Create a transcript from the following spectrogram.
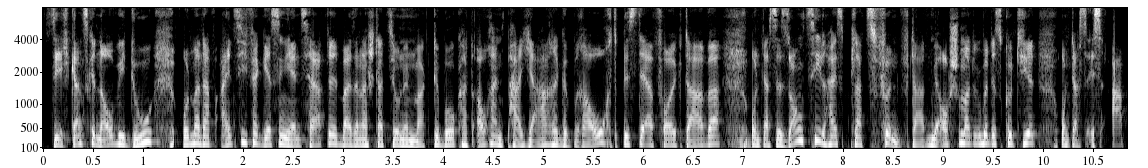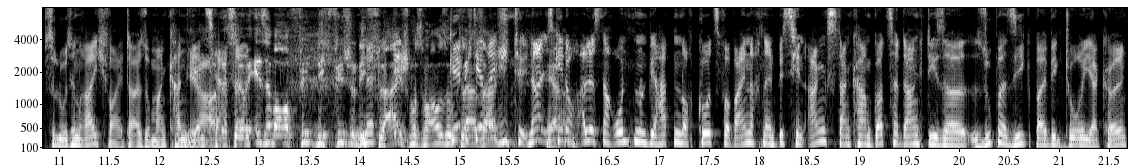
Sehe ich ganz genau wie du. Und man darf eins nicht vergessen, Jens Hertel bei seiner Station in Magdeburg hat auch ein paar Jahre gebraucht, bis der Erfolg da war. Und das Saisonziel heißt Platz fünf. Da hatten wir auch schon mal drüber diskutiert. Und das ist absolut in Reichweite. Also man kann Jens das Hertel... ist aber auch nicht Fisch und nicht Ne, Fleisch, muss man auch so klar sagen. recht. Nein, es Ja. geht auch alles nach unten und wir hatten noch kurz vor Weihnachten ein bisschen Angst. Dann kam Gott sei Dank dieser Supersieg bei Viktoria Köln.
